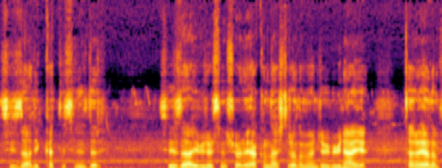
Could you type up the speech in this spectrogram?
Siz daha dikkatlisinizdir. Siz daha iyi bilirsiniz. Şöyle yakınlaştıralım önce bir binayı tarayalım.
